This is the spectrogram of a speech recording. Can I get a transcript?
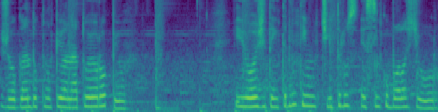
jogando o campeonato europeu. E hoje tem 31 títulos e 5 bolas de ouro.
